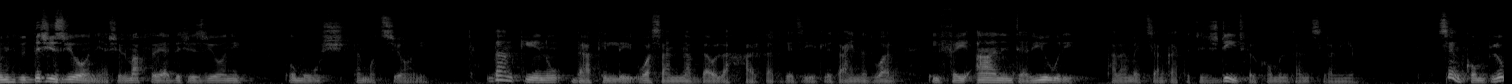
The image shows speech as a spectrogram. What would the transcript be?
u nieħdu deċiżjoni għax il-maħfra hija deċiżjoni u mhux emozzjoni. Dan kienu dak li wasanna f'daw l-aħħar katrezijiet li tajna dwar il-fejqan interjuri bħala mezz anka ta' ġdid fil-komunità nisranija. Se nkomplu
